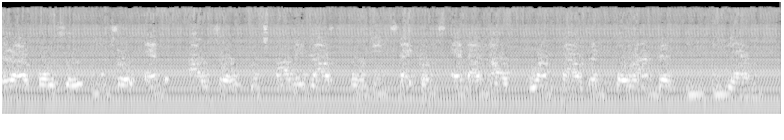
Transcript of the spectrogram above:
There are also intro and outro which only last 14 seconds and are now 1400 BPM.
